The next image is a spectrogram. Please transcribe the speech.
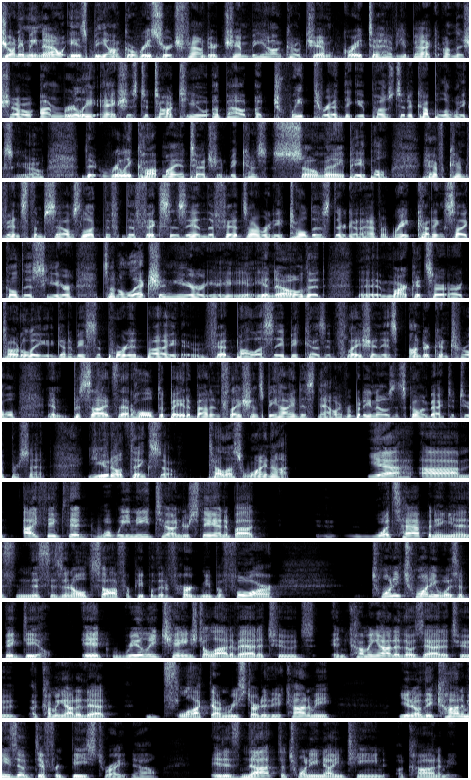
Joining me now is Bianco Research founder Jim Bianco. Jim, great to have you back on the show. I'm really anxious to talk to you about a tweet thread that you posted a couple of weeks ago that really caught my attention because so many people have convinced themselves look, the, the fix is in. The Fed's already told us they're going to have a rate cutting cycle this year. It's an election year. You, you know that uh, markets are, are totally going to be supported by Fed policy because inflation is under control. And besides that whole debate about inflation's behind us now. Everybody knows it's going back to 2%. You don't think so. Tell us why not. Yeah, um, I think that what we need to understand about what's happening is, and this is an old saw for people that have heard me before, 2020 was a big deal. It really changed a lot of attitudes. And coming out of those attitudes, uh, coming out of that lockdown restart of the economy, you know, the economy is a different beast right now. It is not the 2019 economy.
